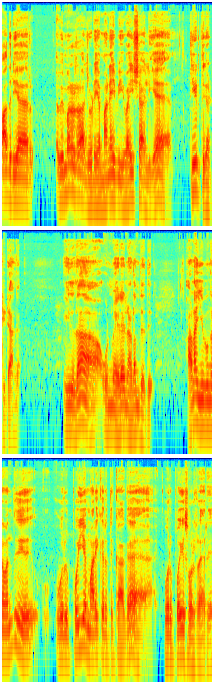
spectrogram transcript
பாதிரியார் விமல்ராஜுடைய மனைவி வைஷாலியை தீர்த்து கட்டிட்டாங்க. இதுதான் உண்மையில் நடந்தது. ஆனால் இவங்க வந்து ஒரு பொய்யை மறைக்கிறதுக்காக ஒரு பொய் சொல்கிறாரு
